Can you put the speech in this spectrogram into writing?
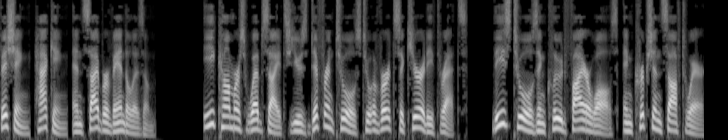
phishing, hacking, and cyber vandalism. E-commerce websites use different tools to avert security threats. These tools include firewalls, encryption software,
